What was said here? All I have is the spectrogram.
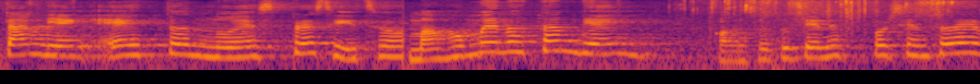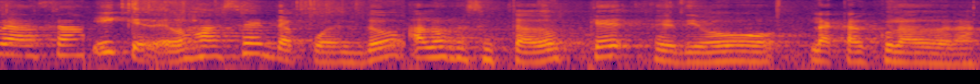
También esto no es preciso, más o menos también cuánto tú tienes por ciento de grasa y qué debes hacer de acuerdo a los resultados que te dio la calculadora.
